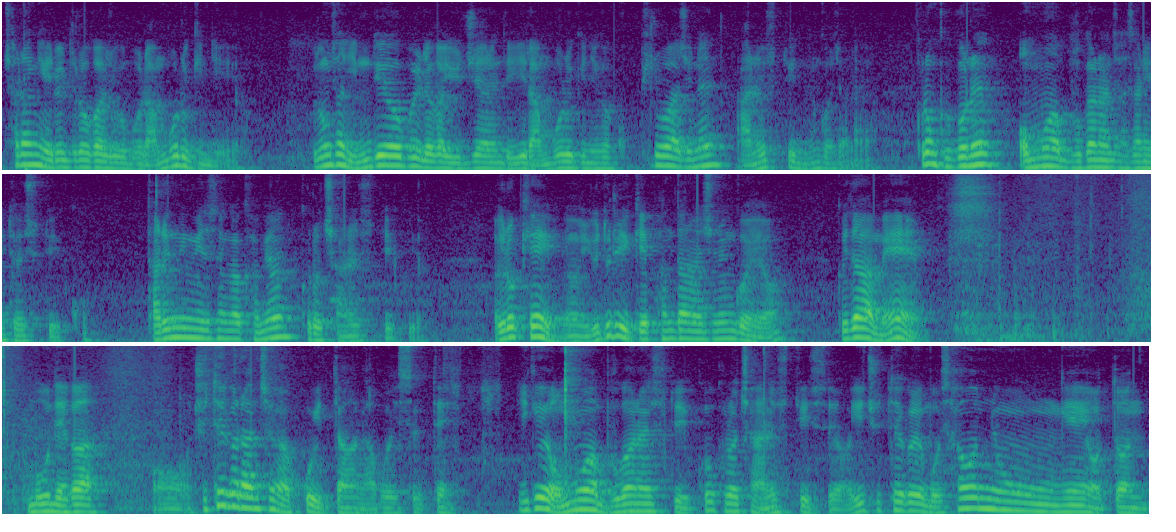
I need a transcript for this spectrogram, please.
차량이 예를 들어 가지고 뭐 람보르기니예요. 부동산 임대업을 내가 유지하는데 이 람보르기니가 꼭 필요하지는 않을 수도 있는 거잖아요. 그럼 그거는 업무와 무관한 자산이 될 수도 있고 다른 의미에서 생각하면 그렇지 않을 수도 있고요. 이렇게 어, 유두리 있게 판단하시는 거예요. 그 다음에 뭐 내가 어, 주택을 한 채 갖고 있다라고 했을 때 이게 업무와 무관할 수도 있고 그렇지 않을 수도 있어요. 이 주택을 뭐 사원용의 어떤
